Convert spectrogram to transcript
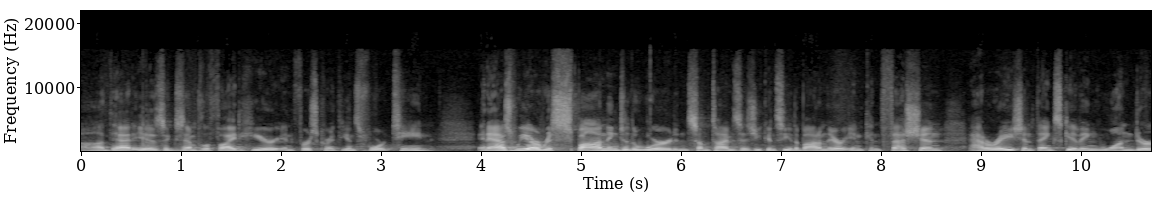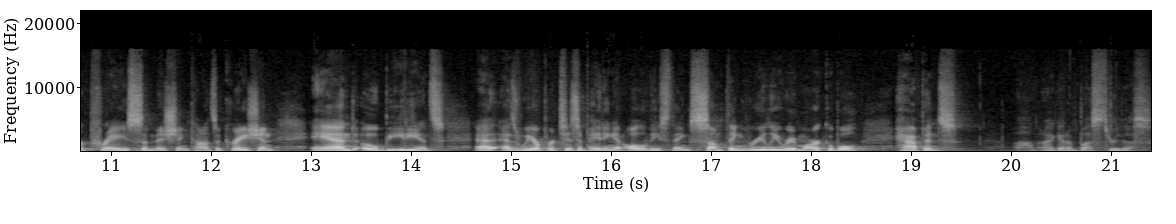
uh, that is exemplified here in 1 Corinthians 14. And as we are responding to the word, and sometimes, as you can see at the bottom there, in confession, adoration, thanksgiving, wonder, praise, submission, consecration, and obedience, as we are participating in all of these things, something really remarkable happens. Um, I got to bust through this.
